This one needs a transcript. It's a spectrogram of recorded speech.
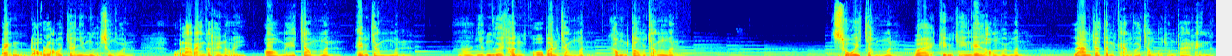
Bạn đổ lỗi cho những người xung quanh. Hoặc là bạn có thể nói ồ mẹ chồng mình em chồng mình à, những người thân của bên chồng mình không tôn trọng mình. Suối chồng mình về kiếm chuyện gây lộn với mình làm cho tình cảm vợ chồng của chúng ta rạn nứt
